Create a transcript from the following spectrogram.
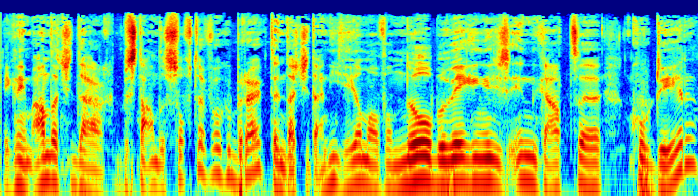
Ik neem aan dat je daar bestaande software voor gebruikt en dat je daar niet helemaal van nul bewegingen in gaat eh, coderen.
